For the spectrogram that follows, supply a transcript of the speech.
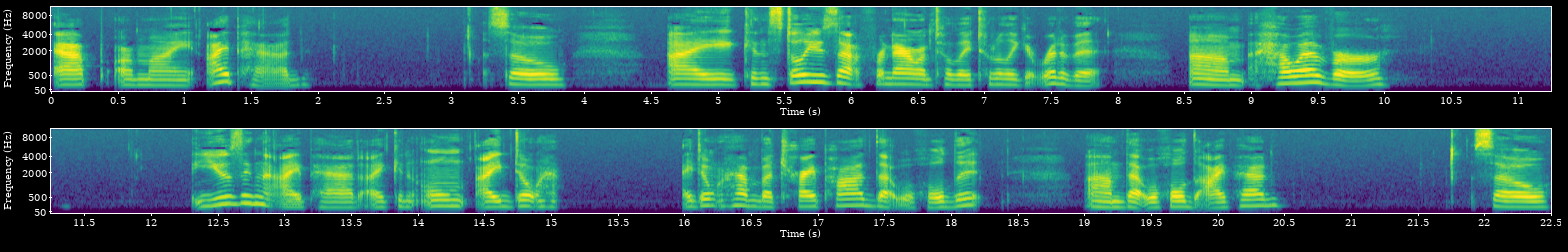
app on my iPad. So I can still use that for now until they totally get rid of it. Um, however, using the iPad, I can only I don't ha- I don't have a tripod that will hold it um, that will hold the iPad. So,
